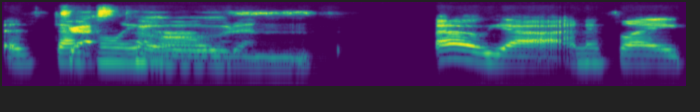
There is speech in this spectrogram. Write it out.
it's Dress definitely code has- and oh yeah, and it's like,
